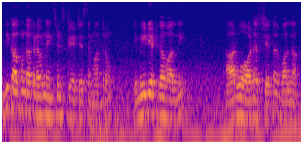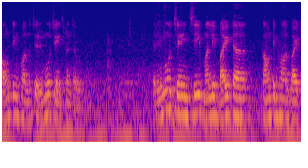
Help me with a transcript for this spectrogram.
ఇది కాకుండా అక్కడ ఎవరైనా ఇన్సిడెంట్స్ క్రియేట్ చేస్తే మాత్రం ఇమీడియట్గా వాళ్ళని ఆర్ఓ ఆర్డర్స్ చేత వాళ్ళని ఆ కౌంటింగ్ హాల్ నుంచి రిమూవ్ చేయించడం జరుగుతుంది. రిమూవ్ చేయించి మళ్ళీ బయట కౌంటింగ్ హాల్ బయట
